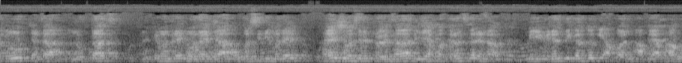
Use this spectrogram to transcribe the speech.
प्रमुख त्याचा नुकताच मुख्यमंत्री महोदयाच्या उपस्थितीमध्ये खऱ्या शिवसेनेत प्रवेश झाला. विजयाप्पा करंजकर यांना मी विनंती करतो की आपण आपल्या भाव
